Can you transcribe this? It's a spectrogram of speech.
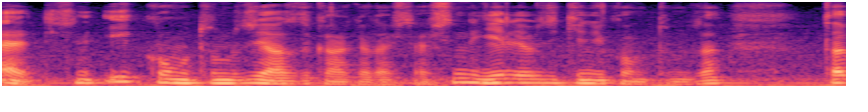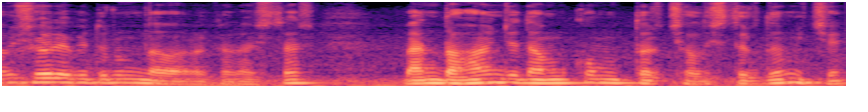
Evet şimdi ilk komutumuzu yazdık arkadaşlar. Şimdi geliyoruz ikinci komutumuza. Tabi şöyle bir durum da var arkadaşlar. Ben daha önceden bu komutları çalıştırdığım için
